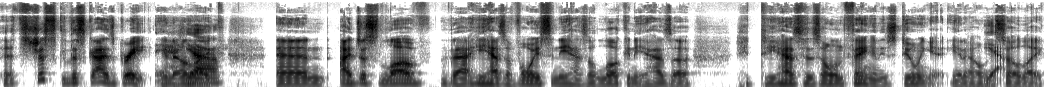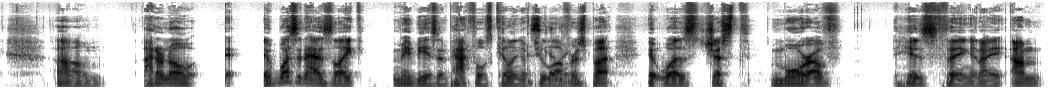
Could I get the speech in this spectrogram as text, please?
It's just this guy's great, you know. Yeah. Like, and I just love that he has a voice and he has a look and he has a he, he has his own thing and he's doing it, you know. Yeah. So like, um, I don't know. It, it wasn't as like maybe as impactful as Killing of As Two Killing. Lovers, but it was just more of his thing, and I I'm.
